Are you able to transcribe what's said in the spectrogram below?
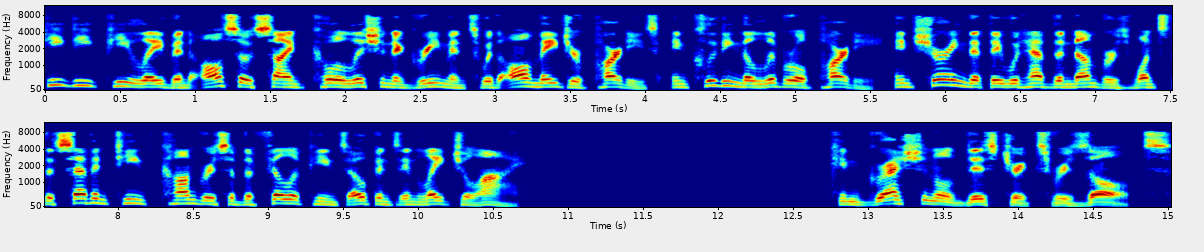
PDP Laban also signed coalition agreements with all major parties, including the Liberal Party, ensuring that they would have the numbers once the 17th Congress of the Philippines opens in late July. Congressional districts results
